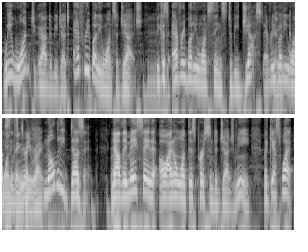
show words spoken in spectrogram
we want God to be judged. Everybody wants a judge mm-hmm. because everybody wants things to be just. Everybody And wants things, things to be be right. right. Nobody doesn't. Now, they may say that, oh, I don't want this person to judge me. But guess what?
